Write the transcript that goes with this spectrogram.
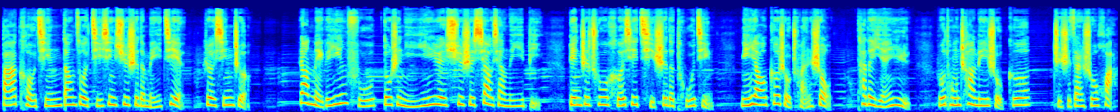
把口琴当作即兴叙事的媒介。热心者，让每个音符都是你音乐叙事肖像的一笔。编织出和谐启示的图景。民谣歌手传授他的言语，如同唱着一首歌，只是在说话。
